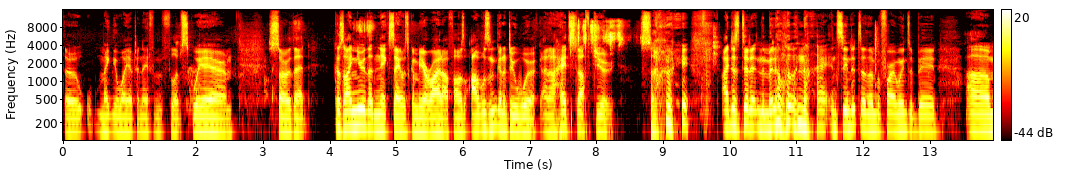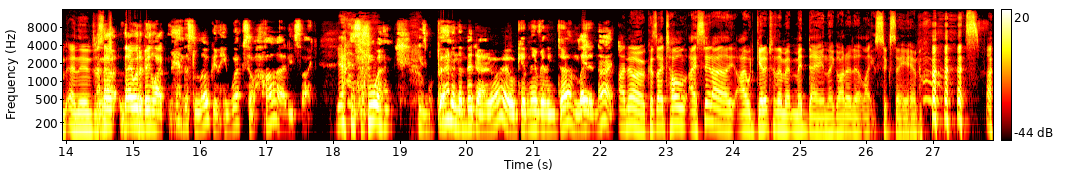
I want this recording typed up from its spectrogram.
the make their way up to Nathan Phillips Square, um, so that because I knew that next day was going to be a write off. I was I wasn't going to do work and I had stuff due. So I just did it in the middle of the night and sent it to them before I went to bed. Um, and then just they would have been like, "Man, this Logan, he works so hard. He's like, yeah, he's, burning the midnight oil, getting everything done late at night." I know because I told I said I I would get it to them at midday and they got it at like six a.m. so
